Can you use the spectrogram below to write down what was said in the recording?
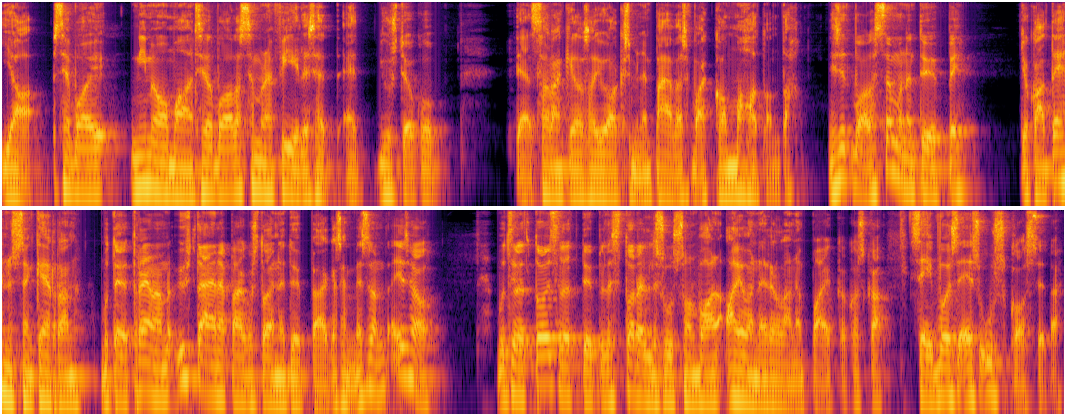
ja se voi nimenomaan, siellä voi olla semmoinen fiilis, että, että just joku tiedät, sadan kilsa juokseminen päivässä vaikka on mahdotonta, niin sitten voi olla semmoinen tyyppi, joka on tehnyt sen kerran, mutta ei ole treenannut yhtään enempää kuin toinen tyyppi aikaisemmin. Se on, ei se ole. Mutta sille toiselle tyypille se todellisuus on vaan aivan erilainen paikka, koska se ei voisi edes uskoa sitä.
